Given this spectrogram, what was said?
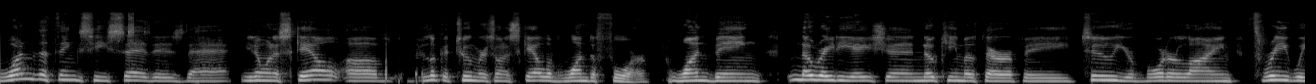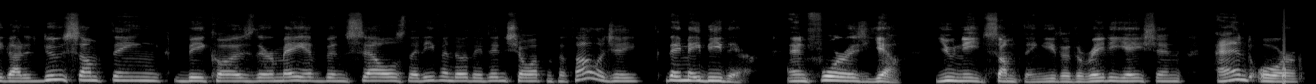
one of the things he said is that, you know, on a scale of, look at tumors on a scale of one to four, one being no radiation, no chemotherapy, two, you're borderline, three, we got to do something because there may have been cells that, even though they didn't show up in pathology, they may be there. And four is, yeah, you need something, either the radiation and or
